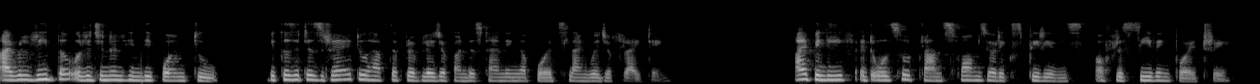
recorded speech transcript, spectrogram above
I will read the original Hindi poem too, because it is rare to have the privilege of understanding a poet's language of writing. I believe it also transforms your experience of receiving poetry.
